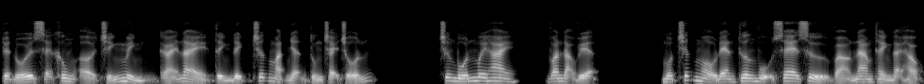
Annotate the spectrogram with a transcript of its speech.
tuyệt đối sẽ không ở chính mình cái này tình địch trước mặt nhận túng chạy trốn. Chương 42, Văn Đạo Viện Một chiếc màu đen thương vụ xe xử vào Nam Thành Đại học,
